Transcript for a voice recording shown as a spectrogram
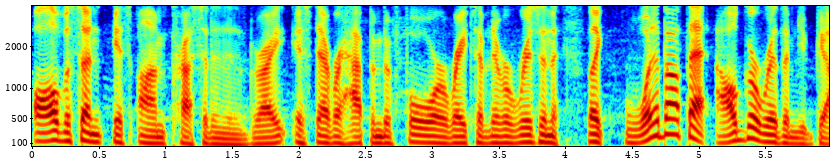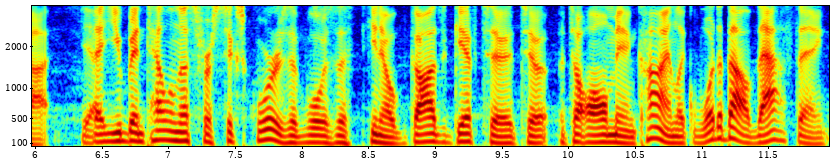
all of a sudden it's unprecedented, right? It's never happened before. Rates have never risen. Like, what about that algorithm you've got Yeah. that you've been telling us for six quarters of what was the you know God's gift to to to all mankind? Like, what about that thing?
